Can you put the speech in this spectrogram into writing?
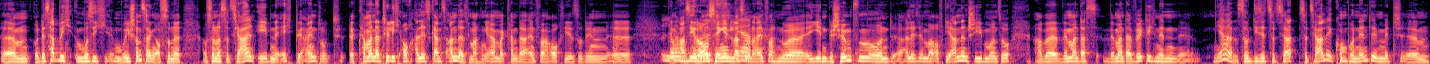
Ähm, und das hat mich, muss ich, muss ich schon sagen, auf so, einer, auf so einer sozialen Ebene echt beeindruckt. Da kann man natürlich auch alles ganz anders machen, ja. Man kann da einfach auch hier so den, äh, den Assi Wolf, raushängen lassen ja. und einfach nur jeden beschimpfen und alles immer auf die anderen schieben und so. Aber wenn man das, wenn man da wirklich einen, äh, ja, so diese Sozial soziale Komponente mit, ähm,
